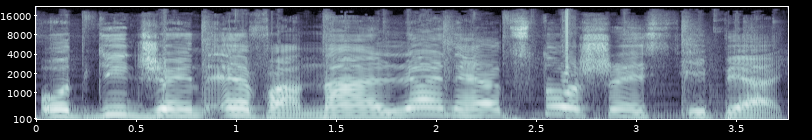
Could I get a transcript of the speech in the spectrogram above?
от диджей Эфа на Ляйнегат 106 и 5.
